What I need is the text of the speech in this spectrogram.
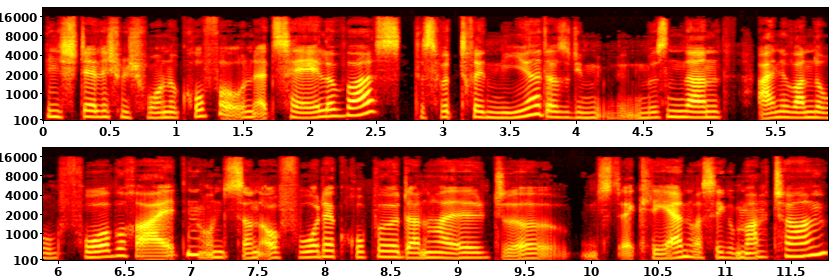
Wie stelle ich mich vor eine Gruppe und erzähle was? Das wird trainiert. Also die müssen dann eine Wanderung vorbereiten und dann auch vor der Gruppe dann halt äh, erklären, was sie gemacht haben.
